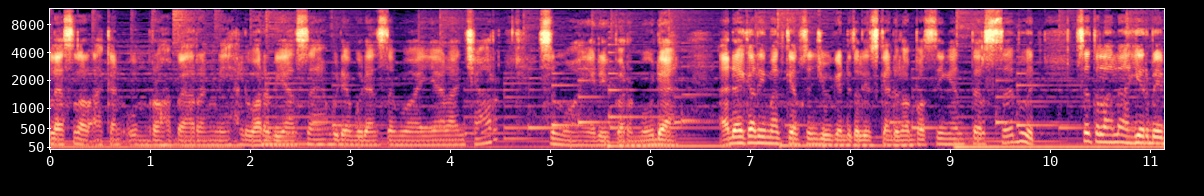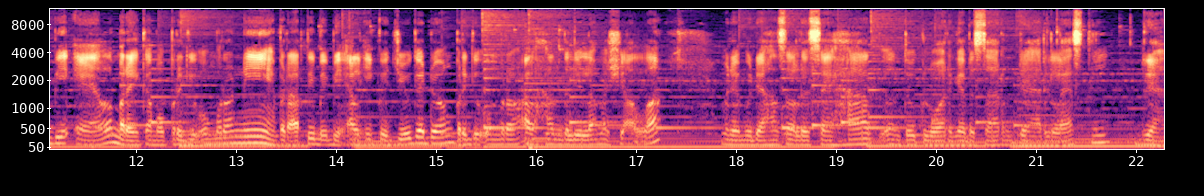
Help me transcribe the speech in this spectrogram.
Leslar akan umroh bareng nih luar biasa. Mudah-mudahan semuanya lancar Semuanya dipermudah. Ada kalimat caption juga dituliskan dalam postingan tersebut. Setelah lahir Baby L, mereka mau pergi umroh nih. Berarti Baby L ikut juga dong pergi umroh. Alhamdulillah Masya Allah. Mudah-mudahan selalu sehat untuk keluarga besar dari Lesti dan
